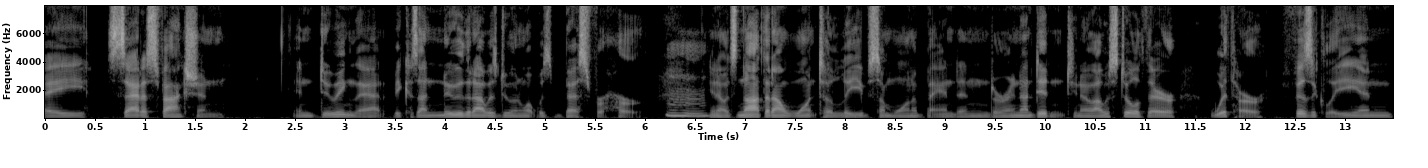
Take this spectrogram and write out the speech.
a satisfaction in doing that because I knew that I was doing what was best for her. Mm-hmm. You know, it's not that I want to leave someone abandoned or and I didn't. You know, I was still there with her physically and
